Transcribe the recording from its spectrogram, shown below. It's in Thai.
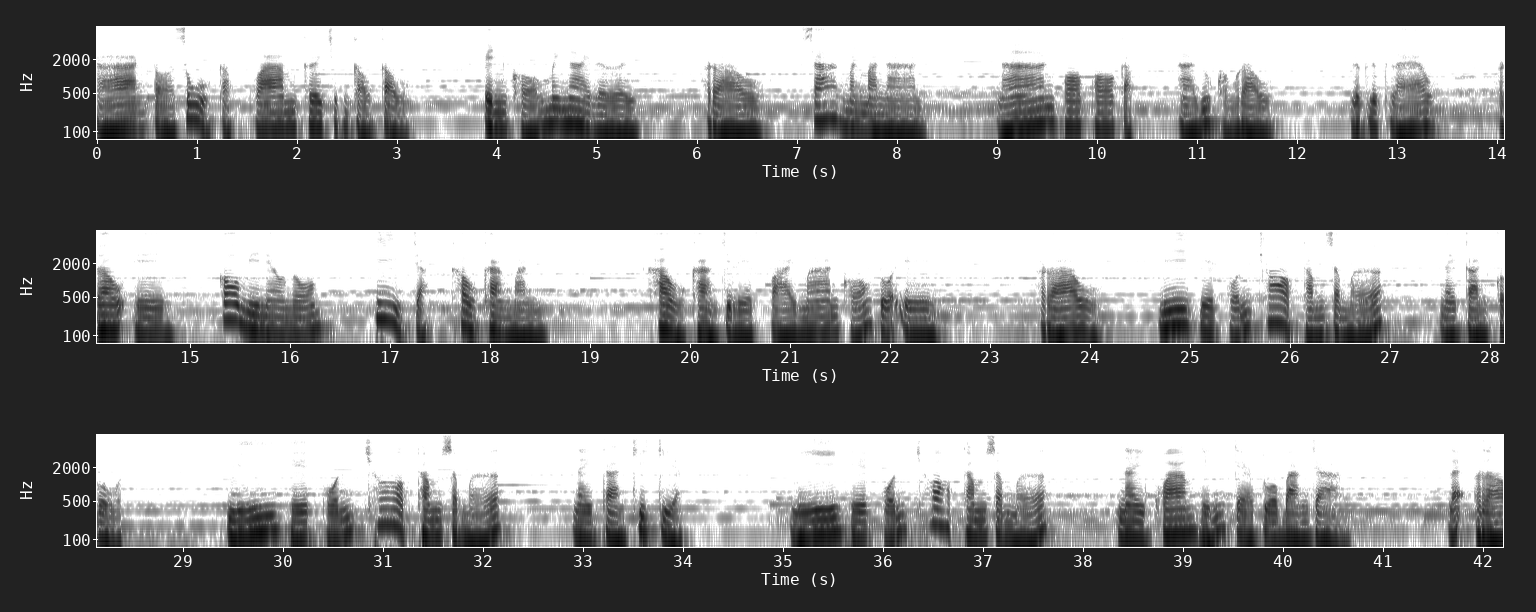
การต่อสู้กับความเคยชินเก่าๆ เป็นของไม่ง่ายเลย เราสร้างมันมานาน นานพอๆกับอายุของเรา ลึกๆแล้ว เราเองก็มีแนวโน้มที่จะเข้าข้างมัน เข้าข้างกิเลสฝ่ายมารของตัวเอง เรามีเหตุผลชอบทำเสมอในการโกรธ มีเหตุผลชอบทำเสมอในการขี้เกียจ มีเหตุผลชอบทำเสมอในความเห็นแก่ตัวบางอย่าง และเรา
